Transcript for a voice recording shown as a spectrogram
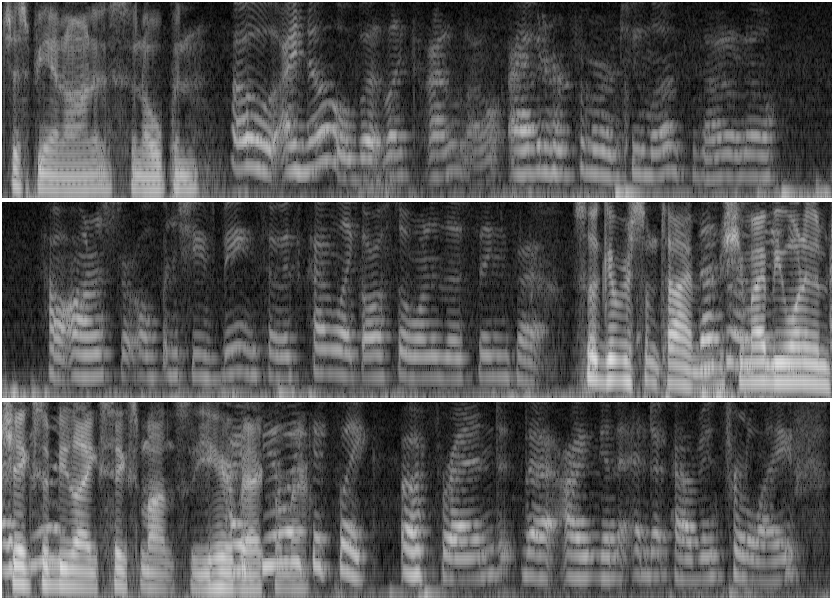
Just being honest and open. Oh, I know, but like I don't know. I haven't heard from her in two months, and I don't know how honest or open she's being. So it's kind of like also one of those things that So give her some time. That's she what might I'm be one of them chicks feel that'd be like six months. You hear I back I feel like her. it's like a friend that I'm gonna end up having for life.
